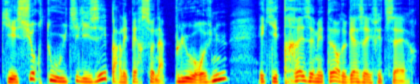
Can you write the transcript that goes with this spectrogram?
qui est surtout utilisé par les personnes à plus haut revenu et qui est très émetteur de gaz à effet de serre.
